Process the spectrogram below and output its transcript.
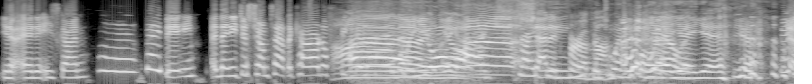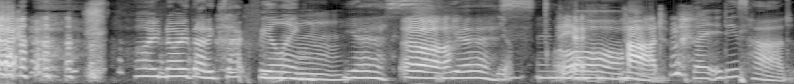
you know, and he's going, hmm, maybe, and then he just jumps out the car and off he goes. I know, you're you're like Uh, shattered for a shaking month. 24 yeah, hours. yeah, yeah. Yeah. yeah. I know that exact feeling. Mm. Yes. Oh. yes. Yeah. Oh. Hard. It is hard.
